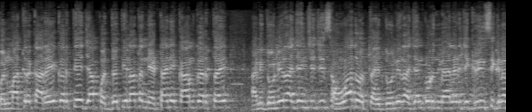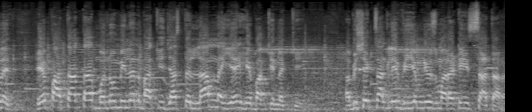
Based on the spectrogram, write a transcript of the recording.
पण मात्र कार्यकर्ते ज्या पद्धतीनं आता नेटाने काम करतायत आणि दोन्ही राज्यांचे जे संवाद होत आहेत दोन्ही राज्यांकडून मिळालेले जे ग्रीन सिग्नल आहेत हे पाहता आता मनोमिलन बाकी जास्त लांब नाही आहे हे बाकी नक्की. अभिषेक चांगले व्हीएम न्यूज मराठी सातारा.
